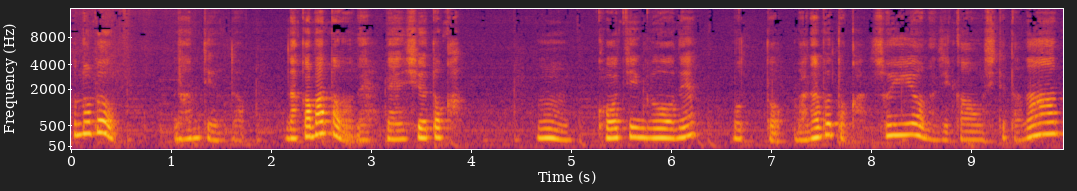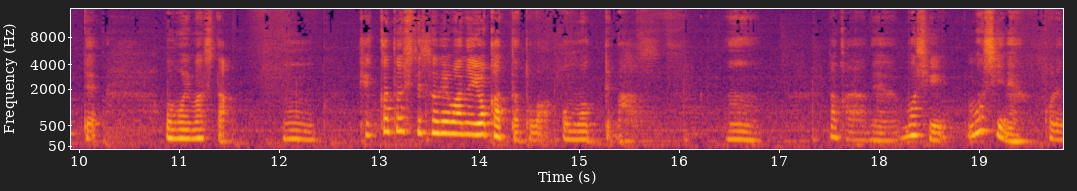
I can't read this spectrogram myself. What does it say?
その分なんて言うんだ仲間とのね練習とかうんコーチングをねもっと学ぶとかそういうような時間をしてたなって思いました、うん、結果としてそれはね良かったとは思ってます、うん、だからねもしもしねこれ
